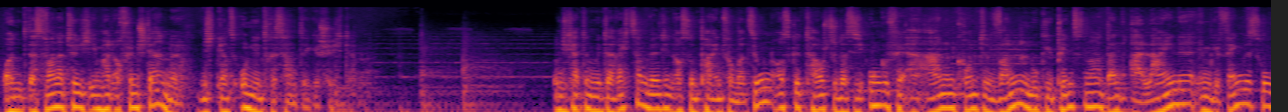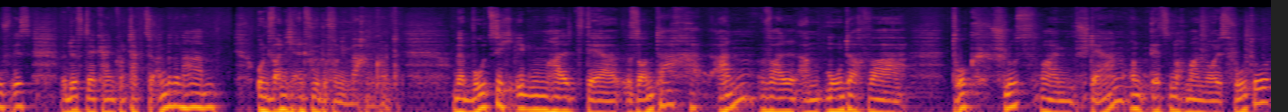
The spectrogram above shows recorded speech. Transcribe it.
Und das war natürlich eben halt auch für den Stern eine nicht ganz uninteressante Geschichte. Und ich hatte mit der Rechtsanwältin auch so ein paar Informationen ausgetauscht, sodass ich ungefähr erahnen konnte, wann Muki Pinsner dann alleine im Gefängnishof ist. Er dürfte ja keinen Kontakt zu anderen haben. Und wann ich ein Foto von ihm machen konnte. Und da bot sich eben halt der Sonntag an, weil am Montag war Druckschluss beim Stern und jetzt nochmal ein neues Foto.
